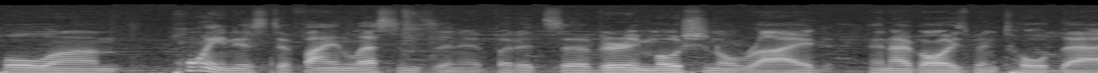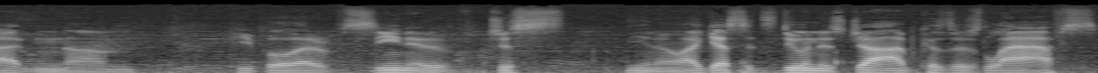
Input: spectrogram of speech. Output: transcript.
whole um, point is to find lessons in it. But it's a very emotional ride, and I've always been told that, and um, people that have seen it have just, you know, I guess it's doing its job because there's laughs,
